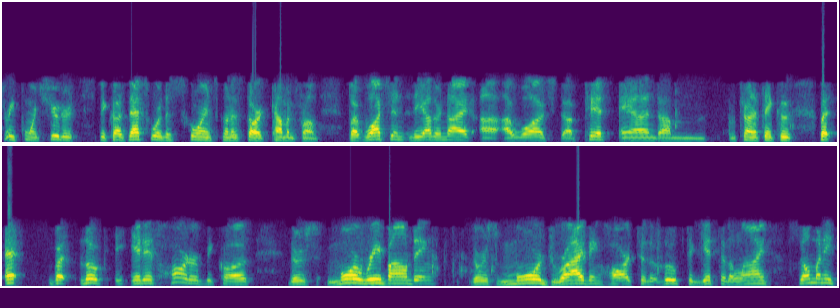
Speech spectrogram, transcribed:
three point shooters because that's where the scoring's going to start coming from. But watching the other night, uh, I watched uh, Pitt and um, I'm trying to think who. But uh, but look, it is harder because there's more rebounding. There's more driving hard to the hoop to get to the line. So many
